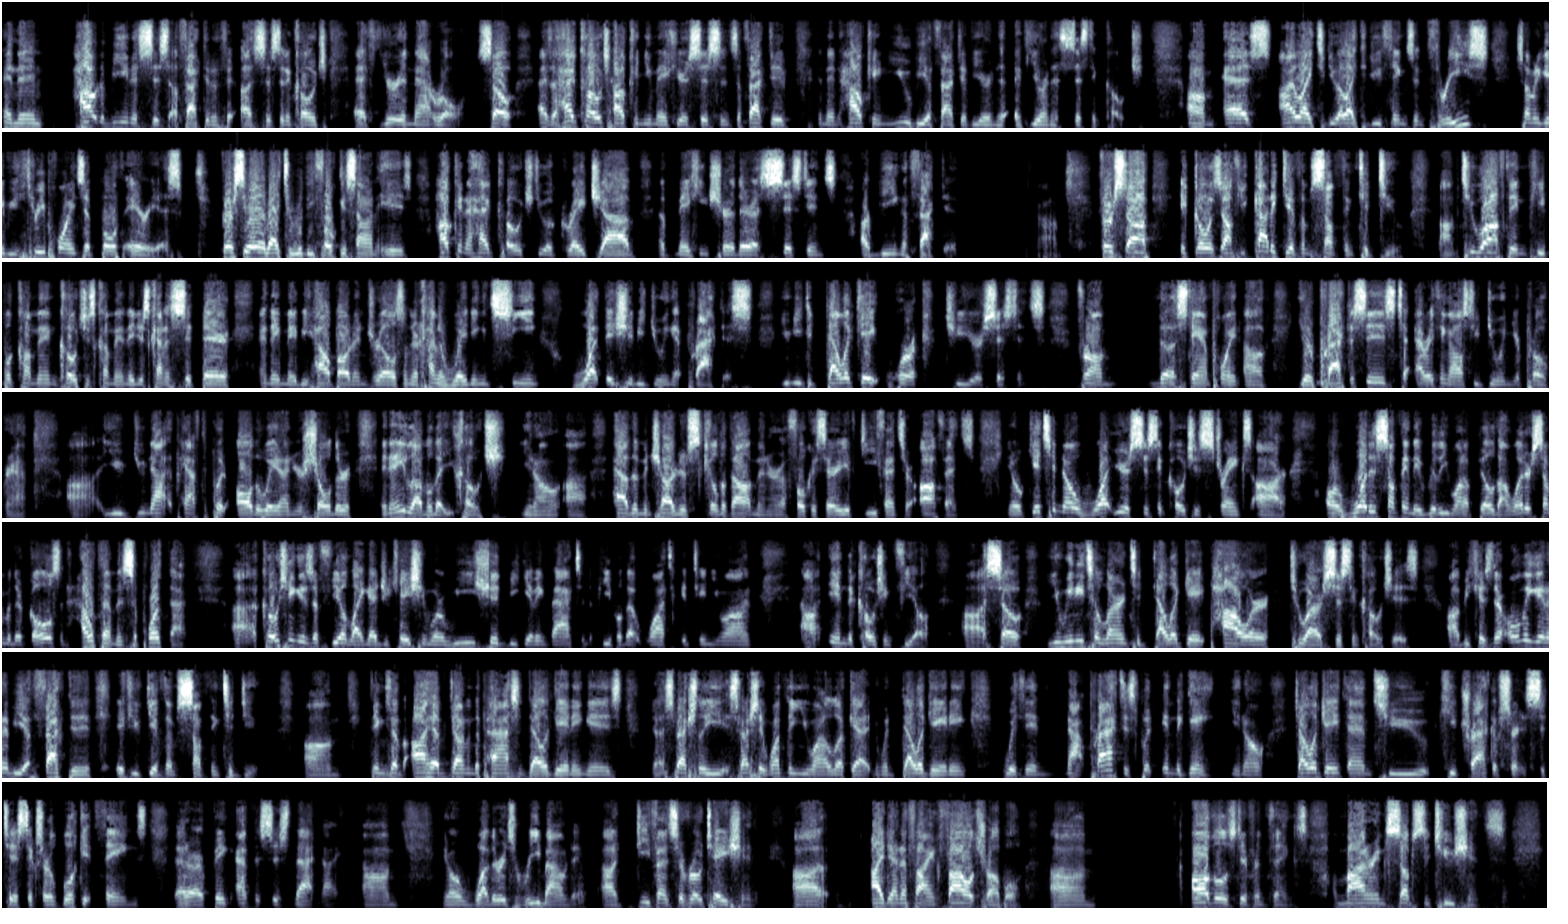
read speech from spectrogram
And then how to be an assist, effective assistant coach if you're in that role. So, as a head coach, how can you make your assistants effective, and then how can you be effective if you're an assistant coach? Um, as I like to do, I like to do things in threes. So, I'm going to give you three points at both areas. First area I'd like to really focus on is how can a head coach do a great job of making sure their assistants are being effective. Um, first off, it goes off. You got to give them something to do. Um, too often, people come in, coaches come in, they just kind of sit there and they maybe help out in drills, and they're kind of waiting and seeing what they should be doing at practice. You need to delegate work to your assistants from the standpoint of your practices to everything else you do in your program. Uh, you do not have to put all the weight on your shoulder in any level that you coach. You know, uh, have them in charge of skill development or a focus area of defense or offense. You know, get to know what your assistant coach's strengths are or what is something they really want to build on. What are some of their goals and help them and support that. Uh, coaching is a field like education where we should be giving back to the people that want to continue on uh, in the coaching field. Uh, so you, we need to learn to delegate power to our assistant coaches uh, because they're only going to be effective if you give them something to do. Um, things that I have done in the past in delegating is especially especially one thing you want to look at when delegating within not practice but in the game. You know, delegate them to keep track of certain statistics or look at things that are a big emphasis that night. Um, you know, whether it's rebounding, uh, defensive rotation, uh, identifying foul trouble, um, all those different things, monitoring substitutions.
